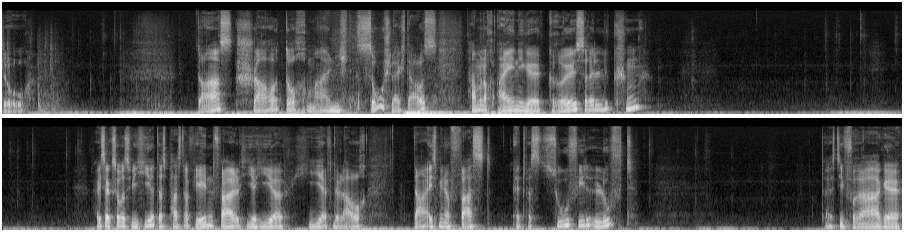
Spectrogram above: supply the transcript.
So. Das schaut doch mal nicht so schlecht aus. Haben wir noch einige größere Lücken. Ich sage sowas wie hier, das passt auf jeden Fall. Hier, hier, hier eventuell auch. Da ist mir noch fast etwas zu viel Luft. Da ist die Frage,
